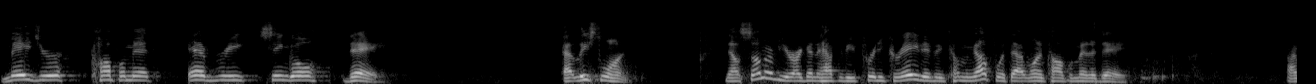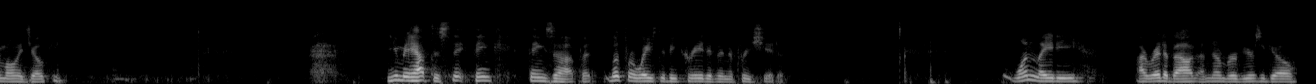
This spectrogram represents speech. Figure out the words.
major compliment every single day. At least one. Now, some of you are going to have to be pretty creative in coming up with that one compliment a day. I'm only joking. You may have to think things up, but look for ways to be creative and appreciative. One lady I read about a number of years ago,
